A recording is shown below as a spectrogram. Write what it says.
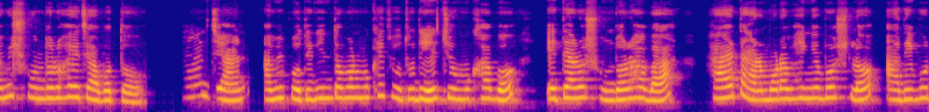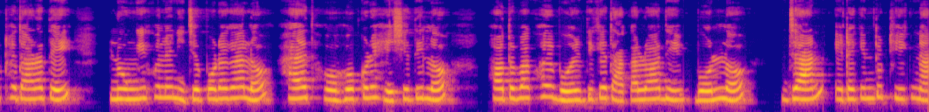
আমি সুন্দর হয়ে যাব তো। জান, আমি প্রতিদিন তোমার মুখে থুতু দিয়ে চুমু খাব, এতে আরও সুন্দর হবা। হায়াত আড়মোড়া ভেঙে বসল আদিব উঠে দাঁড়াতেই লুঙ্গি খুলে নিচে পড়ে গেল। হায়াত হো হো করে হেসে দিল। হতবাক হয়ে বইয়ের দিকে তাকালো আদিব বলল, জান, এটা কিন্তু ঠিক না।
